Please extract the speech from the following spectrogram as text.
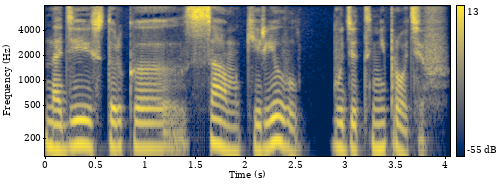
Надеюсь, только сам Кирилл будет не против.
